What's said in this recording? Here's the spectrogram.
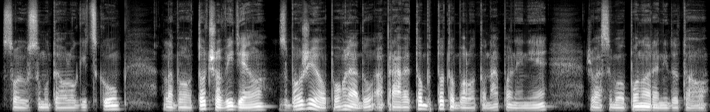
svoju sumu teologickú, lebo to, čo videl z Božieho pohľadu, a práve to, toto bolo to naplnenie, že vlastne bol ponorený do toho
